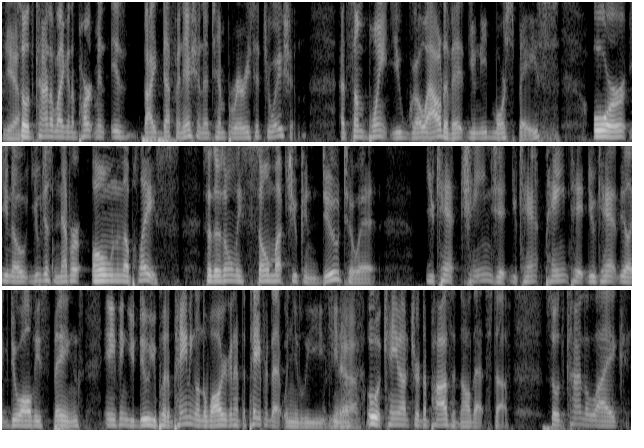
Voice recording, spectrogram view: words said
Yeah. So it's kind of like an apartment is by definition a temporary situation. At some point, you grow out of it. You need more space, or you know, you just never own the place. So there's only so much you can do to it you can't change it you can't paint it you can't like do all these things anything you do you put a painting on the wall you're gonna have to pay for that when you leave you Yeah. know oh it came out at your deposit and all that stuff so it's kind of like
